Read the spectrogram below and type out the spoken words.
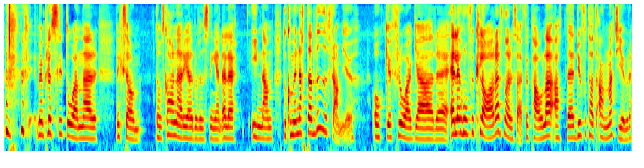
Men plötsligt då när liksom de ska ha den här redovisningen, eller innan, då kommer Nathalie fram ju. Och eh, frågar, eh, eller hon förklarar snarare så för Paula att eh, du får ta ett annat djur.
